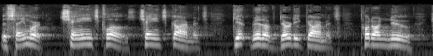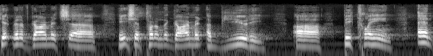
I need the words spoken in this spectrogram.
The same word change clothes, change garments, get rid of dirty garments, put on new, get rid of garments. Uh, he said, put on the garment of beauty, uh, be clean. And,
